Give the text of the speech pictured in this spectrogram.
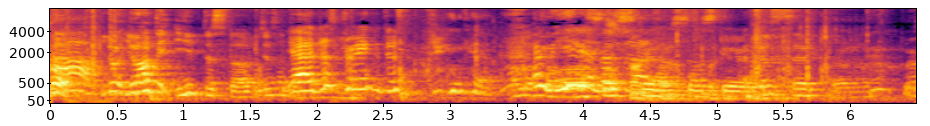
Look, ah. you don't, you don't have to eat the stuff. You just have Yeah, to just drink, just drink it. I'm I'm eating so the scared. stuff. I'm so scared. I feel sick, bro.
